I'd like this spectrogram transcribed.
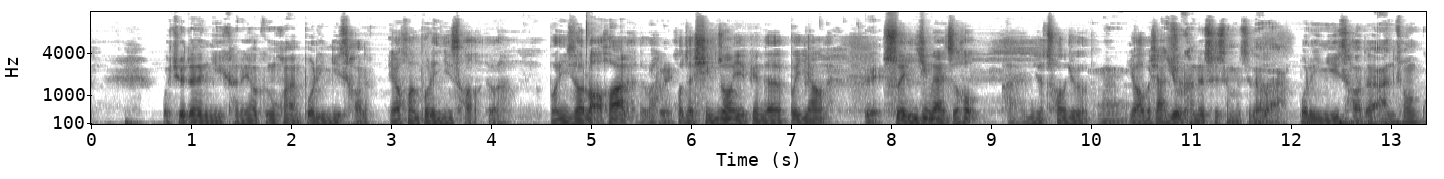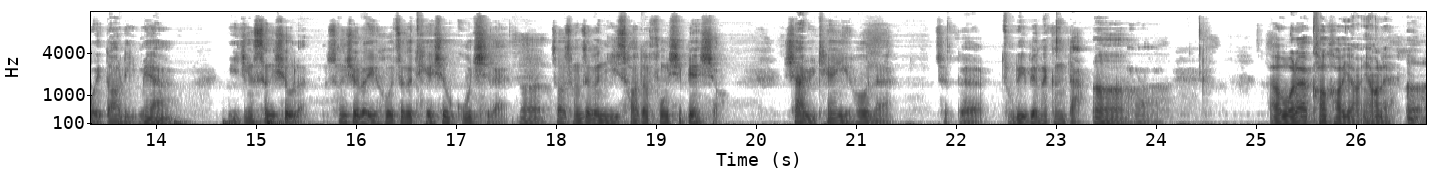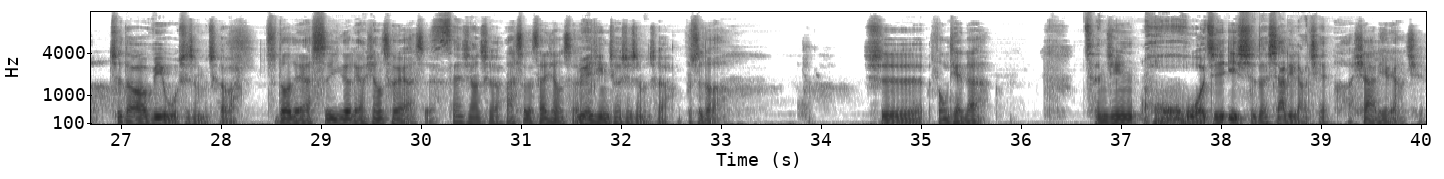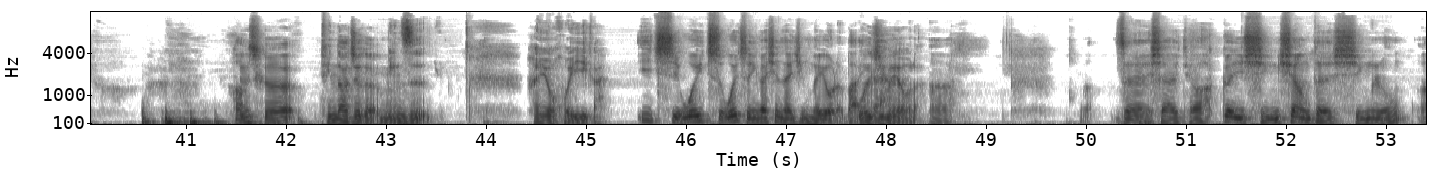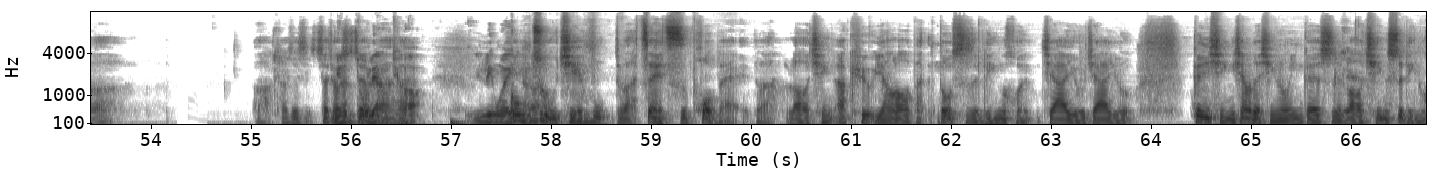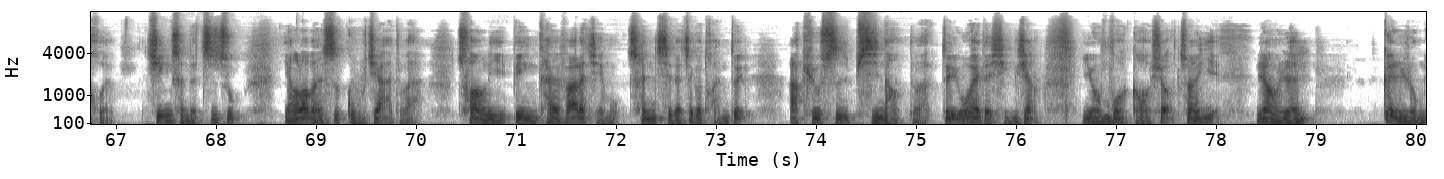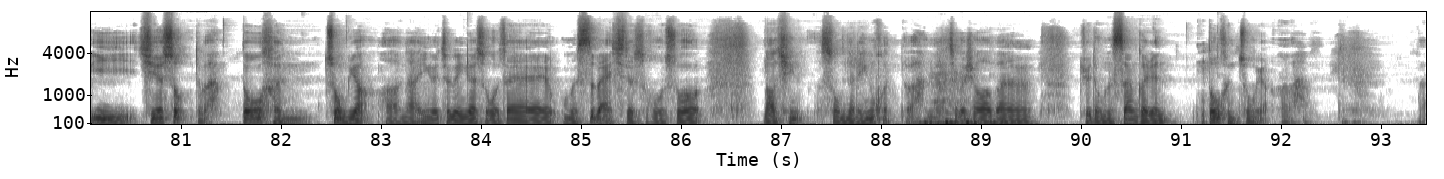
我觉得你可能要更换玻璃泥槽了，要换玻璃泥槽，对吧？玻璃泥槽老化了，对吧？对或者形状也变得不一样了。对水一进来之后，啊，你的窗就摇不下去有。可能是什么知道吧？玻璃泥槽的安装轨道里面啊，已经生锈了，生锈了以后，这个铁锈鼓起来，嗯，造成这个泥槽的缝隙变小，下雨天以后呢，这个阻力变得更大，嗯呃，我来考考杨洋嘞，嗯，知道 V 五是什么车吧？知道的呀，是一个两厢车呀，是三厢车啊，是个三厢车。原型车是什么车？不知道，是丰田的曾经火极一时的夏利两千。啊，夏利两千。这个车听到这个名字很有回忆感，一汽威驰，威驰应该现在已经没有了吧？威志应该没有了。嗯，再下一条，更形象的形容啊啊，它是这条是走两条，你另外一条恭祝节目对吧？再次破百对吧？老秦、阿 Q、杨老板都是灵魂，加油加油！更形象的形容应该是老秦是灵魂，精神的支柱，杨老板是骨架对吧？创立并开发了节目，撑起了这个团队。阿 Q 是皮囊对吧？对外的形象幽默搞笑专业，让人更容易接受，对吧？都很重要啊。那因为这个应该是我在我们四百期的时候说，老秦是我们的灵魂，对吧？那这个小伙伴觉得我们三个人都很重要啊。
